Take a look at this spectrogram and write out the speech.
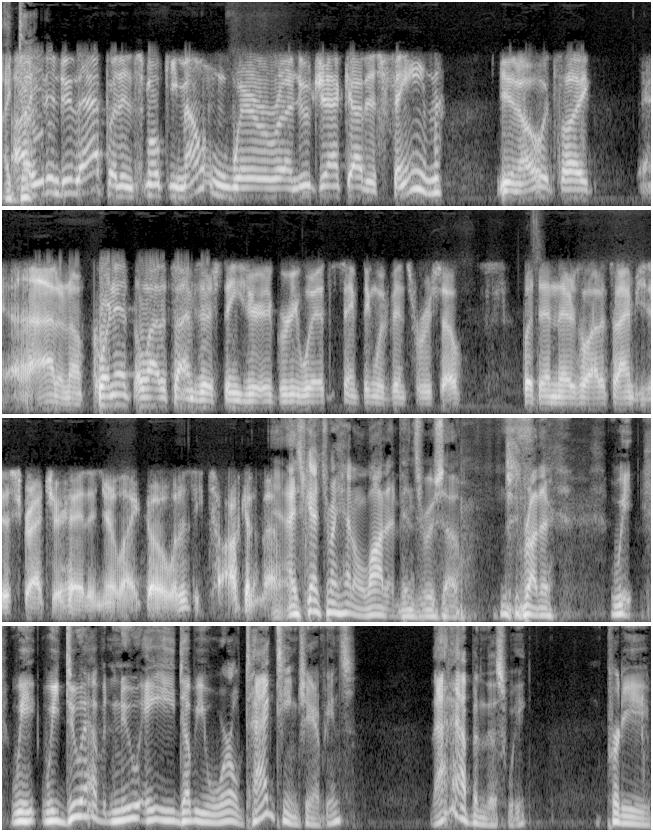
I Uh, don't. he didn't do that, but in Smoky Mountain, where uh, New Jack got his fame, you know, it's like uh, I don't know. Cornette. A lot of times, there's things you agree with. Same thing with Vince Russo. But then there's a lot of times you just scratch your head and you're like, "Oh, what is he talking about?" I scratched my head a lot at Vince Russo, brother. we we we do have new AEW World Tag Team Champions. That happened this week. Pretty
